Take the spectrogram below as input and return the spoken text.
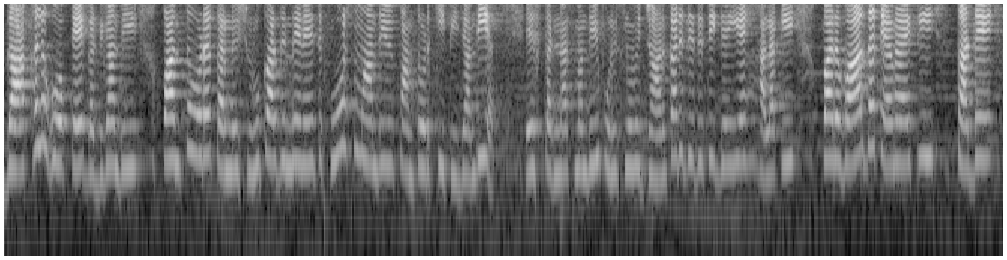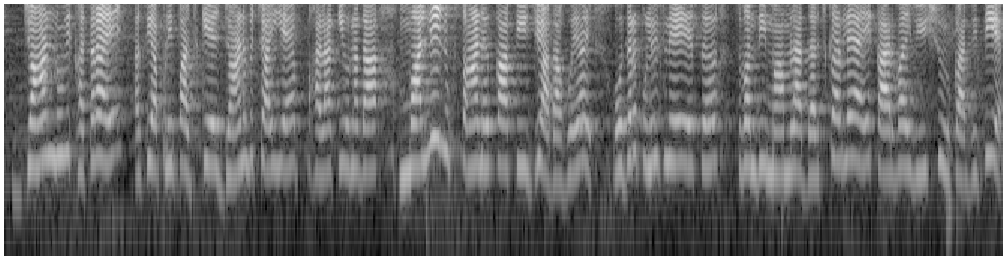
ਦਾਖਲ ਹੋ ਕੇ ਗੱਡੀਆਂ ਦੀ ਪੰਤੋੜ ਕਰਨੀ ਸ਼ੁਰੂ ਕਰ ਦਿੰਦੇ ਨੇ ਤੇ ਹੋਰ ਸਮਾਨ ਦੀ ਵੀ ਪੰਤੋੜ ਕੀਤੀ ਜਾਂਦੀ ਹੈ। ਇਸ ਘਟਨਾ ਸੰਬੰਧੀ ਪੁਲਿਸ ਨੂੰ ਵੀ ਜਾਣਕਾਰੀ ਦੇ ਦਿੱਤੀ ਗਈ ਹੈ। ਹਾਲਾਂਕਿ ਪਰਿਵਾਰ ਦਾ ਕਹਿਣਾ ਹੈ ਕਿ ਸਾਡੇ ਜਾਨ ਨੂੰ ਵੀ ਖਤਰਾ ਹੈ ਅਸੀਂ ਆਪਣੀ ਭੱਜ ਕੇ ਜਾਨ ਬਚਾਈ ਹੈ। ਹਾਲਾਂਕਿ ਉਹਨਾਂ ਦਾ ਮਾਲੀ ਨੁਕਸਾਨ ਕਾਫੀ ਜ਼ਿਆਦਾ ਹੋਇਆ ਹੈ ਉਧਰ ਪੁਲਿਸ ਨੇ ਇਸ ਸੰਬੰਧੀ ਮਾਮਲਾ ਦਰਜ ਕਰ ਲਿਆ ਹੈ ਕਾਰਵਾਈ ਵੀ ਸ਼ੁਰੂ ਕਰ ਦਿੱਤੀ ਹੈ।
